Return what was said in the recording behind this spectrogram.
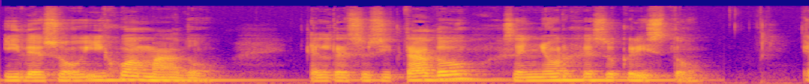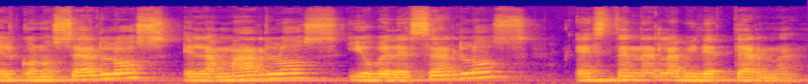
y de su Hijo amado, el resucitado Señor Jesucristo. El conocerlos, el amarlos y obedecerlos es tener la vida eterna.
